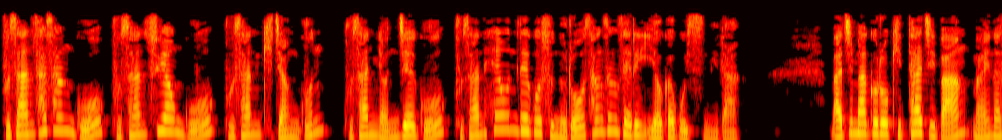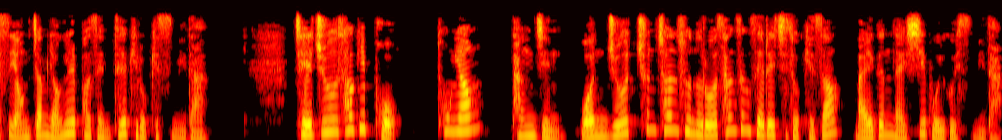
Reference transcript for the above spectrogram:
부산 사상구, 부산 수영구, 부산 기장군, 부산 연제구, 부산 해운대구 순으로 상승세를 이어가고 있습니다. 마지막으로 기타 지방 마이너스 0.01% 기록했습니다. 제주 서귀포, 통영, 당진, 원주, 춘천 순으로 상승세를 지속해서 맑은 날씨 보이고 있습니다.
